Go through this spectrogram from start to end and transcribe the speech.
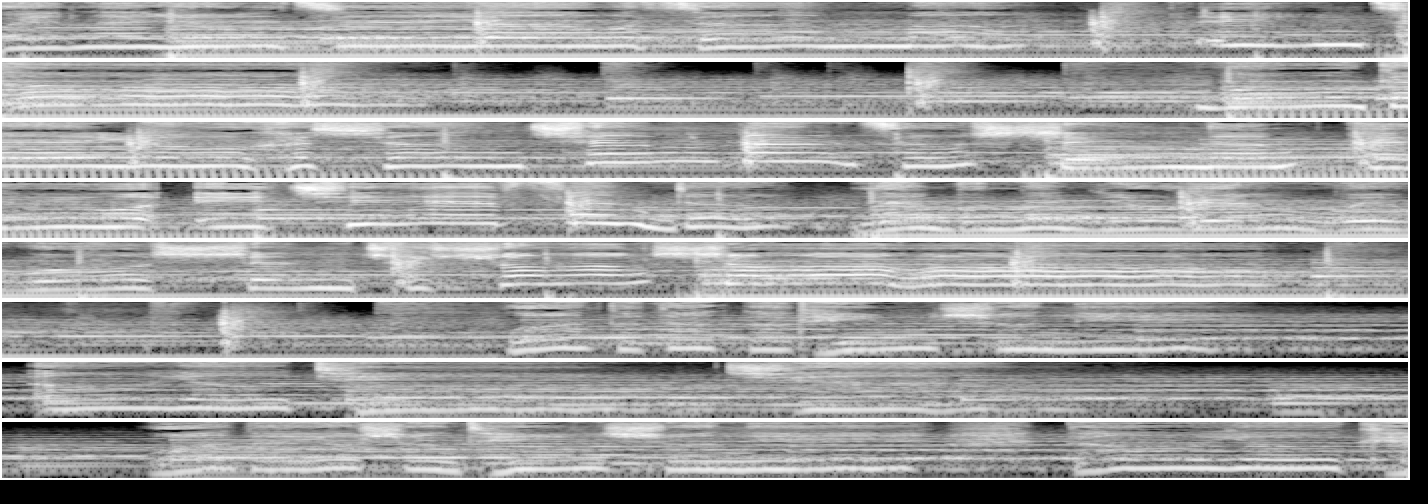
未来日子要我怎么拼凑？我该如何向前奔走？谁能陪我一起？伸出双手我的祷告听说你都有听见。我的忧伤听说你都有看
